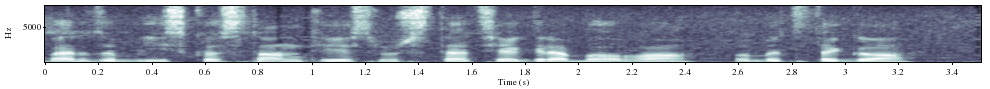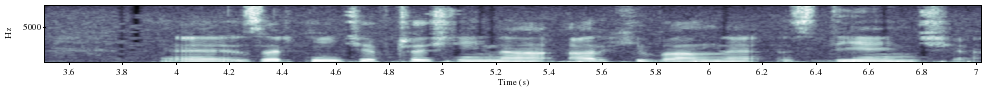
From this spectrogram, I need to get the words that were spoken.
Bardzo blisko stąd jest już stacja Grabowo, wobec tego e, zerknijcie wcześniej na archiwalne zdjęcie.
